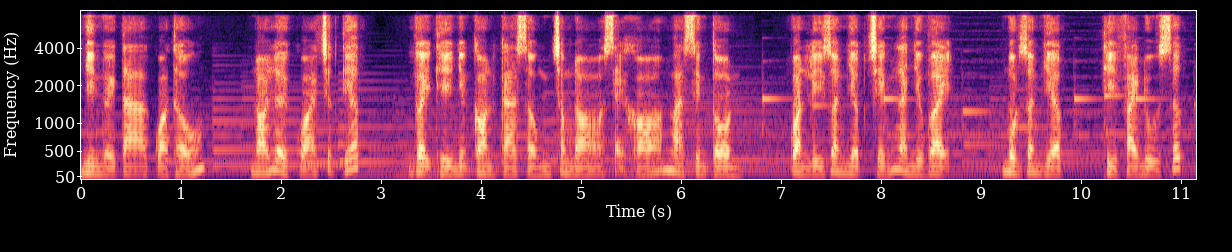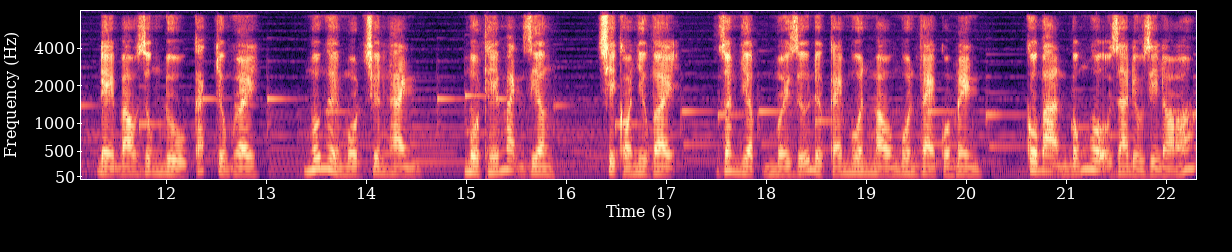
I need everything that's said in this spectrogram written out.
nhìn người ta quá thấu, nói lời quá trực tiếp, vậy thì những con cá sống trong đó sẽ khó mà sinh tồn. Quản lý doanh nghiệp chính là như vậy. Một doanh nghiệp thì phải đủ sức để bao dung đủ các kiểu người. Mỗi người một chuyên ngành, một thế mạnh riêng. Chỉ có như vậy, doanh nghiệp mới giữ được cái muôn màu muôn vẻ của mình. Cô bạn bỗng ngộ ra điều gì đó.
